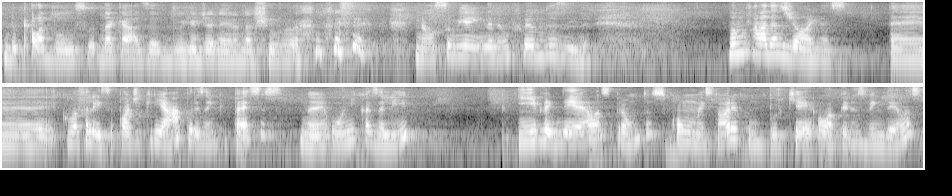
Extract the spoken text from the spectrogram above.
do calabouço da casa do Rio de Janeiro na chuva. não sumi ainda, não fui abduzida. Vamos falar das joias. É, como eu falei, você pode criar, por exemplo, peças né, únicas ali e vender elas prontas, com uma história, com um porquê, ou apenas vendê-las.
